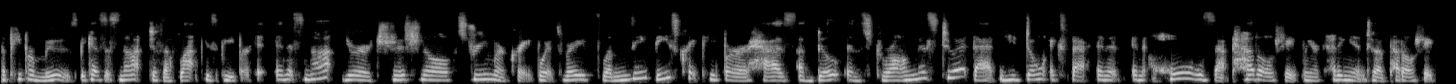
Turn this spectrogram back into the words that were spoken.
the paper moves, because it's not just a flat piece of paper it, and it's not your traditional streamer crepe where it's very flimsy. These crepe paper has a built-in strongness to it that you don't expect. And it, and it holds that petal shape when you're cutting it into a petal shape.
